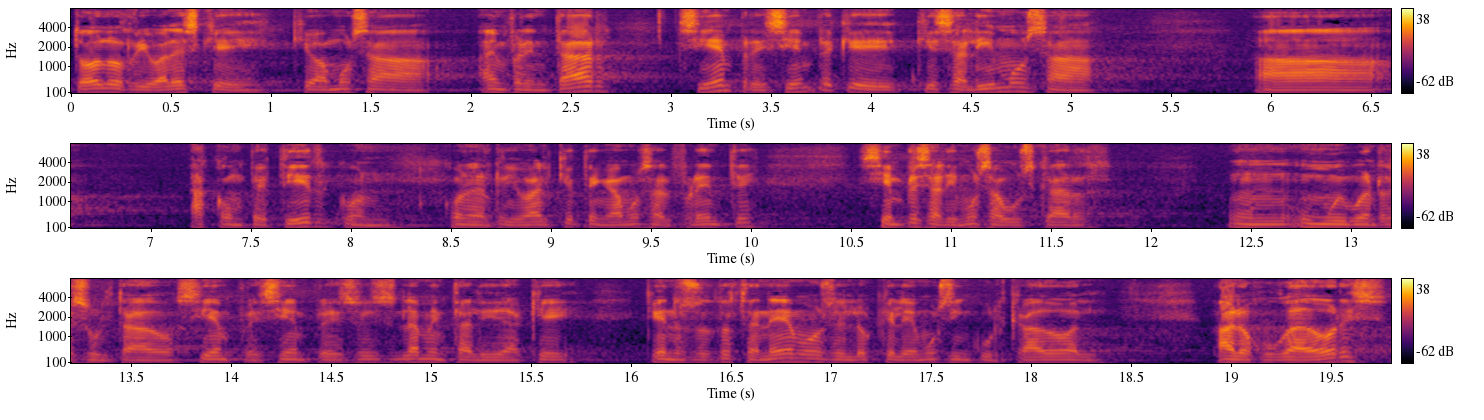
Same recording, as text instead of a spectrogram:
todos los rivales que, vamos a, enfrentar. siempre, siempre que, salimos a, a, competir con, con, el rival que tengamos al frente, siempre salimos a buscar un, muy buen resultado, siempre, siempre. Eso es la mentalidad que, que nosotros tenemos, es lo que le hemos inculcado al, a los jugadores.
